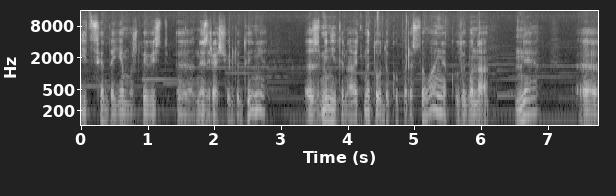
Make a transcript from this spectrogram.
і це дає можливість е, незрячій людині е, змінити навіть методику пересування, коли вона не е,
